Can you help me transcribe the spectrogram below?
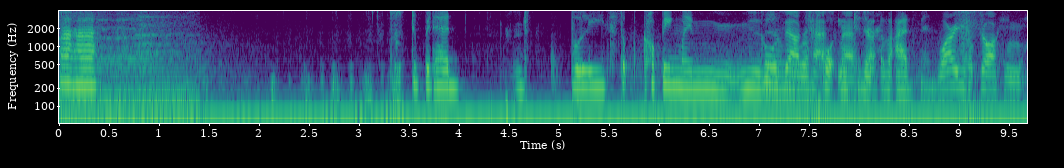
Haha. Stupid head. Bully. Stop copying my moves School's and I'll out, report you to the admin. Why are you stalking me?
